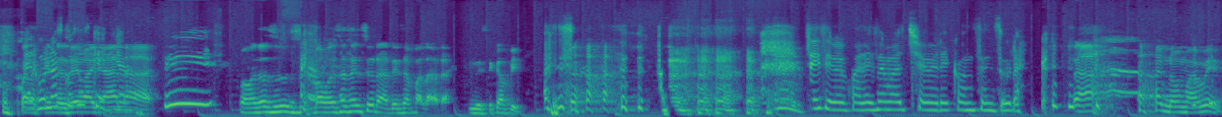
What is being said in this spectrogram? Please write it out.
Algunas cosas que ya... Vamos a, vamos a censurar esa palabra en este capítulo. sí, sí, me parece más chévere con censura. Ah, no mames,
